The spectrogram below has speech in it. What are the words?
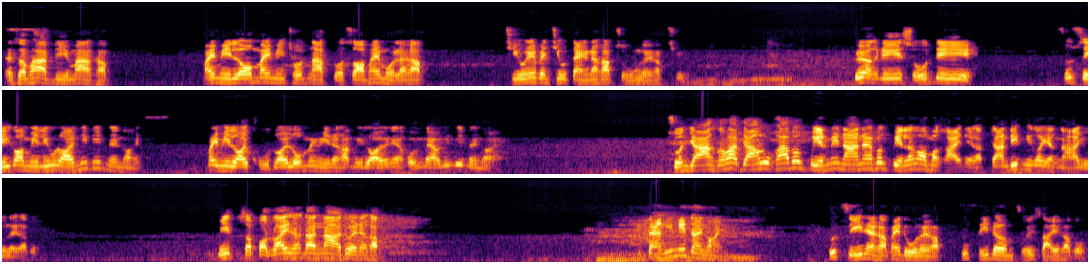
แต่สภาพดีมากครับ ไม่มีล้มไม่มีชนหนักตรวจสอบให้หมดแล้วครับ ชิวนี่เป็นชิวแต่งนะครับ สูงเลยครับชิวเครื่องดีศูนย์ดีสุดสีก็มีริ้วรอยนิดๆหน่อยๆไม่มีรอยขูดรอยล้มไม่มีนะครับ มีรอยเนี่ยขนแมวนิดๆหน่อยๆ ส่วนยางสภาพยางลูกค้าเพิ่งเปลี่ยนไม่นานนะ เพิ่งเปลี่ยนแล้วก็เอามาขายเนี่ยครับ จานดิสนี่ก็ยังหนาอยู่เลยครับผมมีสปอตไลท์ทางด้านหน้าด้วยนะครับ แต่งนิดๆหน่อยๆชุดสีเนี่ยครับ ให้ดูเลยครับ ชุดสีเดิมสวยใสครับผม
